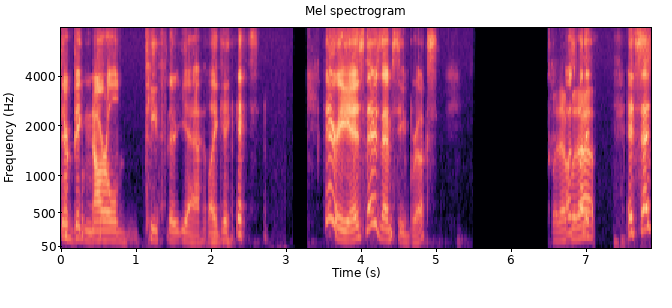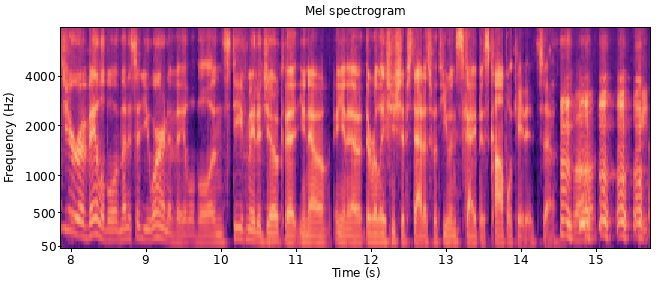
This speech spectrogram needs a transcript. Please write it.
their big gnarled teeth. They're, yeah, like it's. There he is. There's MC Brooks. What I up? was What up? It said you were available, and then it said you weren't available. And Steve made a joke that you know, you know, the relationship status with you and Skype is complicated. So Well, We-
